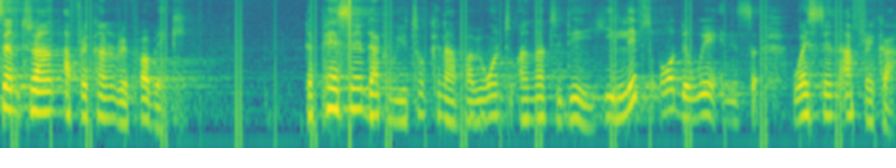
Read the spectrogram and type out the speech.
Central African Republic. The person that we're talking about, we want to honor today, he lives all the way in Western Africa.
